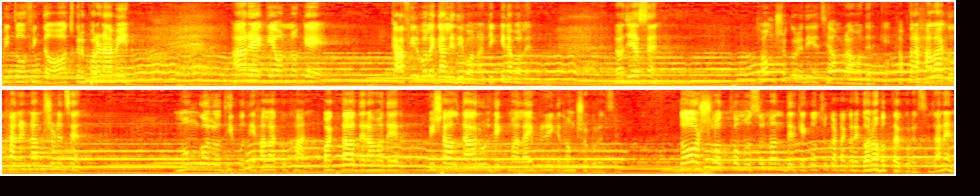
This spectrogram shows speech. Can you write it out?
তুমি তৌফিক দাও, আওয়াজ করে পড়েন, আমিন। আর একে অন্যকে কাফির বলে গালি দিব না, ঠিক কিনা বলেন? রাজি আছেন? ধ্বংস করে দিয়েছে আমরা আমাদেরকে। আপনারা হালাকু খানের নাম শুনেছেন? মঙ্গল অধিপতি হালাকু খান বাগদাদের আমাদের বিশাল দারুল হেকমা লাইব্রেরিকে ধ্বংস করেছে। দশ লক্ষ মুসলমানদেরকে কচুকাটা করে গণহত্যা করেছে, জানেন?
